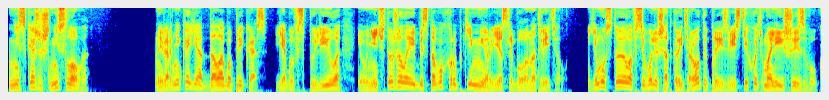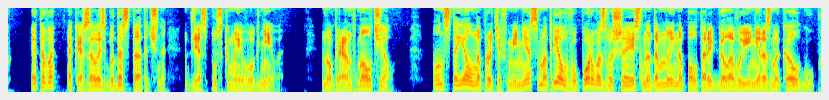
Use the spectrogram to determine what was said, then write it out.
«Не скажешь ни слова. Наверняка я отдала бы приказ, я бы вспылила и уничтожила и без того хрупкий мир, если бы он ответил. Ему стоило всего лишь открыть рот и произвести хоть малейший звук. Этого оказалось бы достаточно для спуска моего гнева. Но Грант молчал. Он стоял напротив меня, смотрел в упор, возвышаясь надо мной на полторы головы и не размыкал губ.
